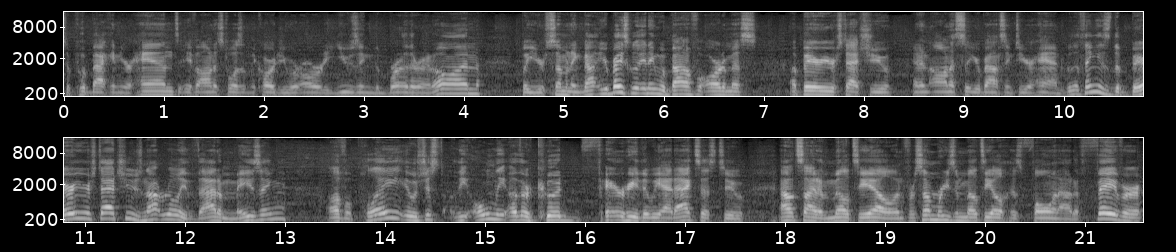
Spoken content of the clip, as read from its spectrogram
to put back in your hand if Honest wasn't the card you were already using the Brethren on, but you're summoning, you're basically ending with Bountiful Artemis, a barrier statue, and an Honest that you're bouncing to your hand. But the thing is, the barrier statue is not really that amazing of a play. It was just the only other good fairy that we had access to outside of Meltiel, and for some reason Meltiel has fallen out of favor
